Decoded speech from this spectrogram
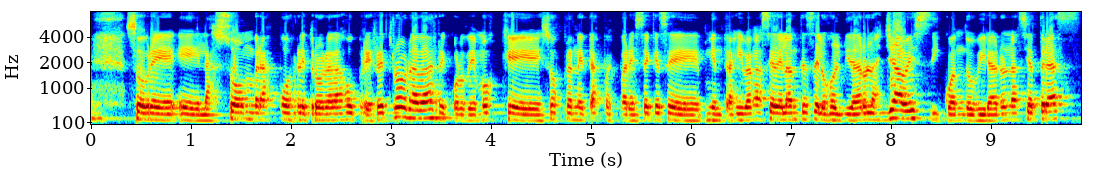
sobre eh, las sombras post-retrógradas o pre-retrógradas, recordemos que esos planetas pues parece que se, mientras iban hacia adelante se los olvidaron las llaves y cuando viraron hacia atrás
